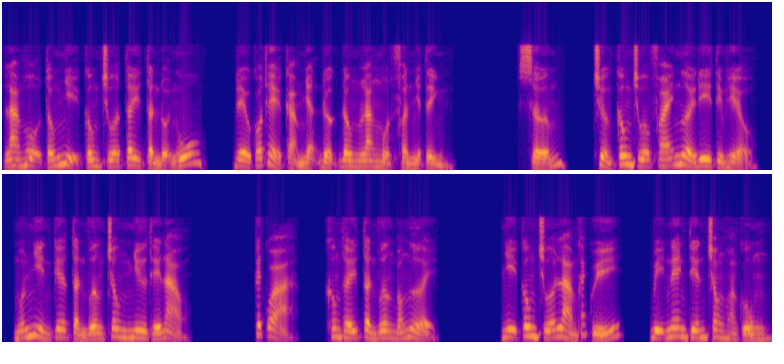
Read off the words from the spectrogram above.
làm hộ tống nhị công chúa Tây Tần đội ngũ, đều có thể cảm nhận được Đông Lăng một phần nhiệt tình. Sớm, trưởng công chúa phái người đi tìm hiểu, muốn nhìn kia Tần Vương trông như thế nào. Kết quả, không thấy Tần Vương bóng người. Nhị công chúa làm khách quý, bị nên tiến trong hoàng cung,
